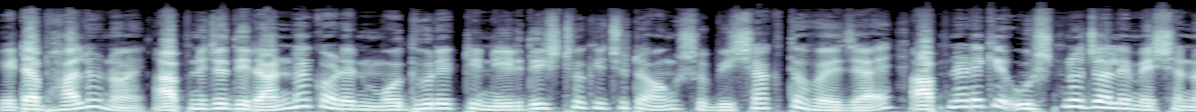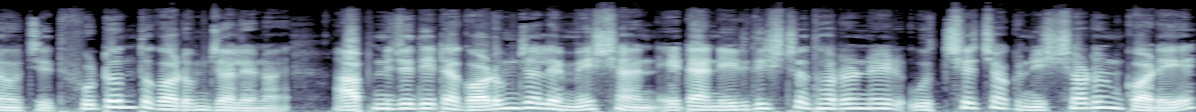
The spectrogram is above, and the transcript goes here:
এটা ভালো নয়। আপনি যদি রান্না করেন, মধুর একটি নির্দিষ্ট কিছুটা অংশ বিষাক্ত হয়ে যায় আপনার একে উষ্ণ জলে মেশানো উচিত, ফুটন্ত গরম জলে নয়। আপনি যদি এটা গরম জলে মেশান, এটা নির্দিষ্ট ধরনের উৎসেচক নিঃসরণ করে,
